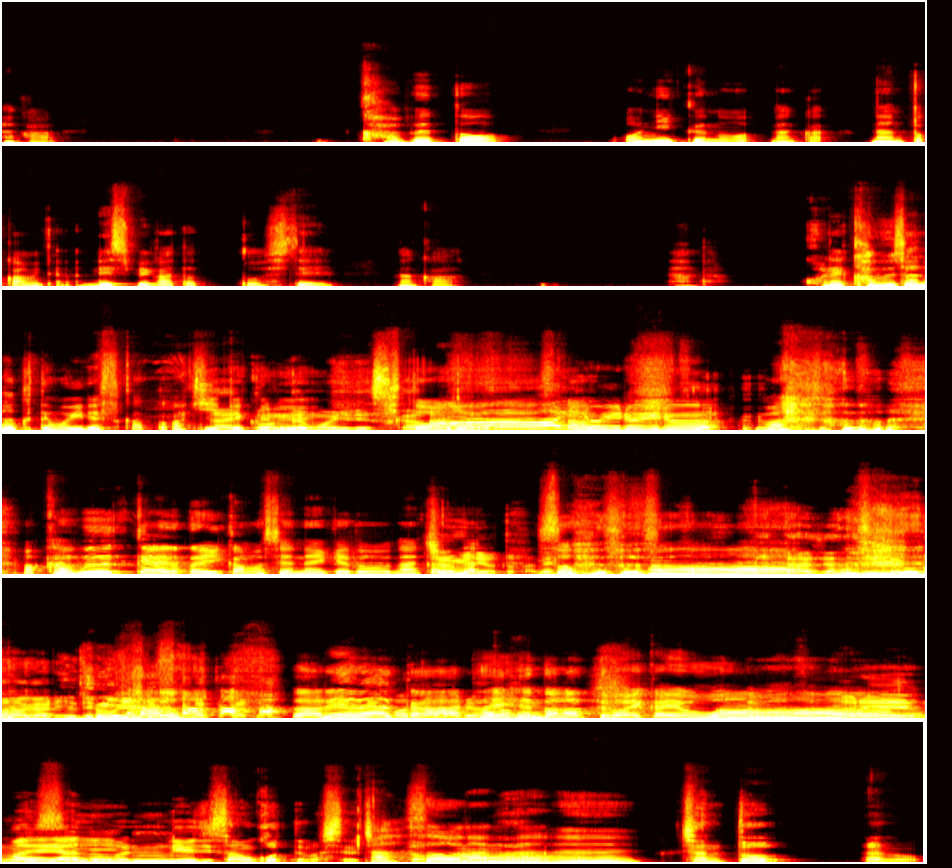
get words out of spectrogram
なんか、カブとお肉のなんか、なんとかみたいなレシピがあったとして、なんか、これカブじゃなくてもいいですか？とか聞いてくる大根でもいいですか？人いるじゃないですか。あーいるいるいる。まあ、その、まあ、カブくらいだったらいいかもしれないけど、なんか。調味料とかねそうそうそうそう。バターあじゃなくてマーガリンでもいいですか？とかね。あれなんか大変だなって毎回思ってますね。あれ、前、あの、リュウジさん怒ってましたよ、ちゃんあ、と。そうなんだ。ああうんの、ちゃんと、あの、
